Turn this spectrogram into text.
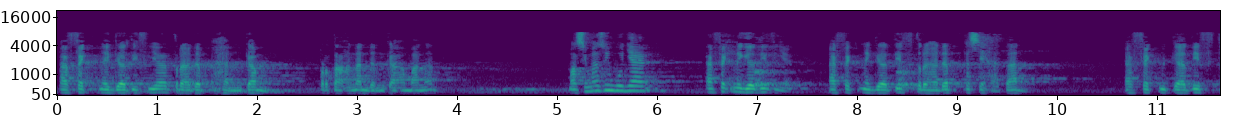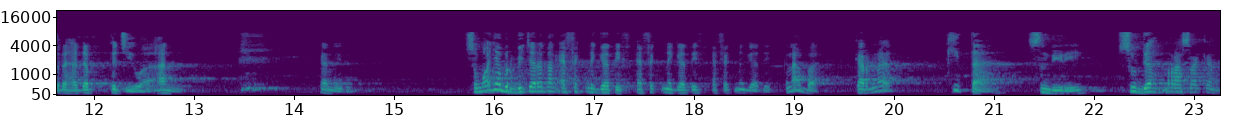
efek negatifnya terhadap hankam, pertahanan dan keamanan. Masing-masing punya efek negatifnya. Efek negatif terhadap kesehatan, efek negatif terhadap kejiwaan. Kan itu. Semuanya berbicara tentang efek negatif, efek negatif, efek negatif. Kenapa? Karena kita sendiri sudah merasakan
